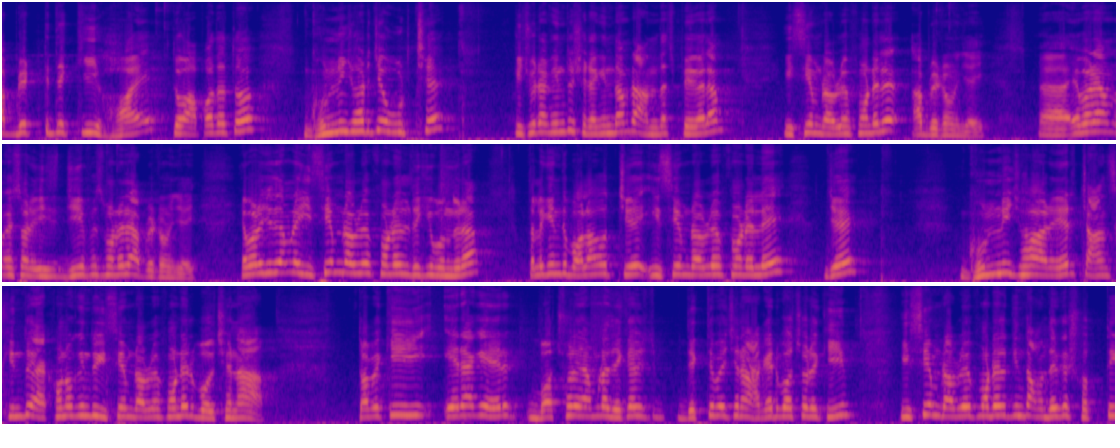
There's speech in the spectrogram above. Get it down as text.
আপডেটটিতে কি হয়। তো আপাতত ঘূর্ণিঝড় যে উঠছে, কিছুটা কিন্তু সেটা কিন্তু আমরা আন্দাজ পেয়ে গেলাম ইসিএম ডাব্লিউএফ মডেলের আপডেট অনুযায়ী। এবারে সরি জিএফএস মডেলের আপডেট অনুযায়ী। এবারে যদি আমরা ইসিএম ডাব্লিউএফ মডেল দেখি বন্ধুরা, তাহলে কিন্তু বলা হচ্ছে ইসিএম ডাব্লিউএফ মডেলে যে ঘূর্ণিঝড়ের চান্স কিন্তু এখনও কিন্তু E ইসিএম ডাব্লিউএফ মডেল বলছে না। তবে কি এর আগের বছরে আমরা দেখে, দেখতে পেয়েছিলাম আগের বছরে কি E ইসিএম ডাব্লিউএফ মডেল কিন্তু আমাদেরকে সত্যি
